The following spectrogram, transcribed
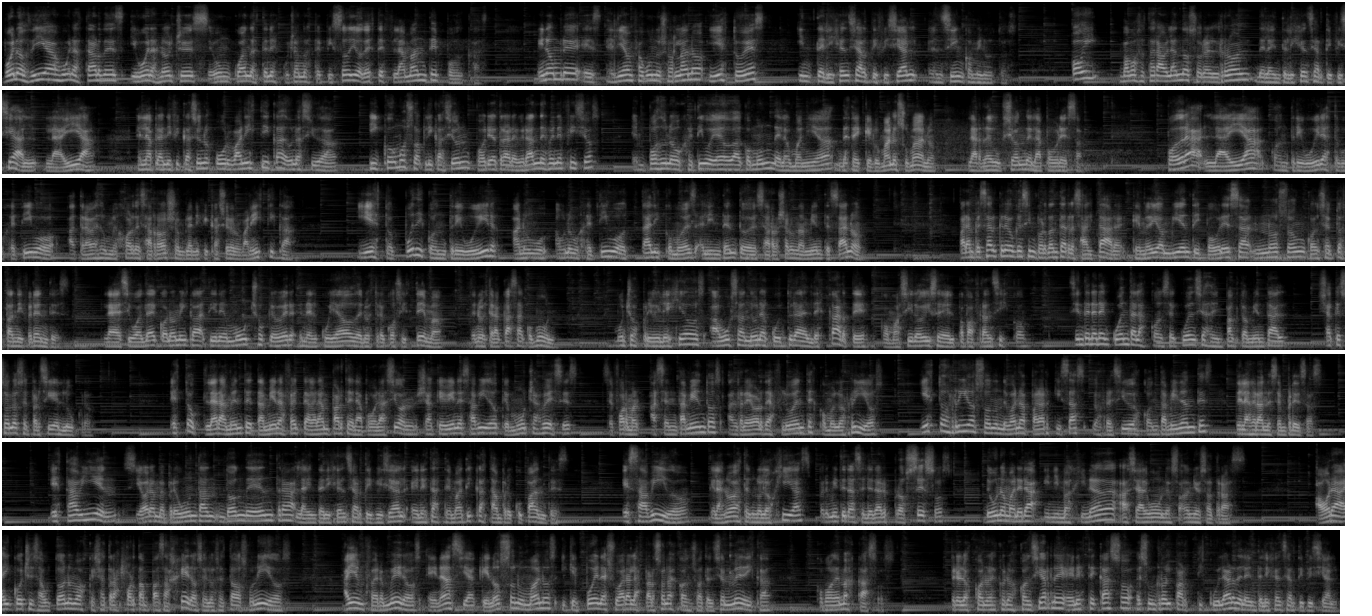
Buenos días, buenas tardes y buenas noches, según cuando estén escuchando este episodio de este flamante podcast. Mi nombre es Elian Facundo Giorlano y esto es Inteligencia Artificial en 5 minutos. Hoy vamos a estar hablando sobre el rol de la inteligencia artificial, la IA, en la planificación urbanística de una ciudad y cómo su aplicación podría traer grandes beneficios en pos de un objetivo y deuda común de la humanidad desde que el humano es humano la reducción de la pobreza. ¿Podrá la IA contribuir a este objetivo a través de un mejor desarrollo en planificación urbanística? ¿Y esto puede contribuir a un, a un, objetivo tal y como es el intento de desarrollar un ambiente sano? Para empezar, creo que es importante resaltar que medio ambiente y pobreza no son conceptos tan diferentes. La desigualdad económica tiene mucho que ver en el cuidado de nuestro ecosistema, de nuestra casa común, Muchos privilegiados abusan de una cultura del descarte, como así lo dice el Papa Francisco, sin tener en cuenta las consecuencias de impacto ambiental, ya que solo se persigue el lucro. Esto claramente también afecta a gran parte de la población, ya que viene sabido que muchas veces se forman asentamientos alrededor de afluentes como los ríos, y estos ríos son donde van a parar quizás los residuos contaminantes de las grandes empresas. Está bien si ahora me preguntan dónde entra la inteligencia artificial en estas temáticas tan preocupantes. Es sabido que las nuevas tecnologías permiten acelerar procesos de una manera inimaginada hace algunos años atrás. Ahora hay coches autónomos que ya transportan pasajeros en los Estados Unidos. Hay enfermeros en Asia que no son humanos y que pueden ayudar a las personas con su atención médica, como demás casos pero lo que nos concierne en este caso es un rol particular de la inteligencia artificial,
